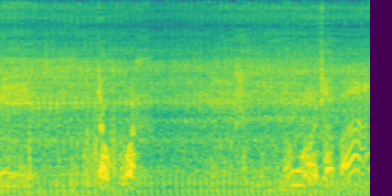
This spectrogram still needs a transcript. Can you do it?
นี่เจ้าอ้วนน้องบัวชาวบ้าน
